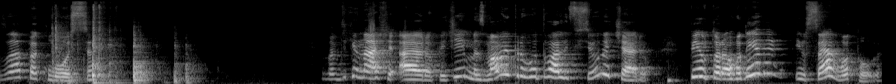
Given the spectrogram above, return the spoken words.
Запеклося. Завдяки нашій аеропечі ми з вами приготували всю вечерю. Півтора години і все готове.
